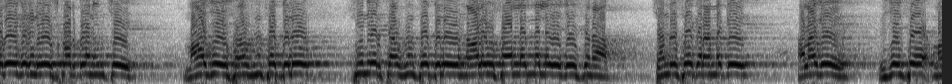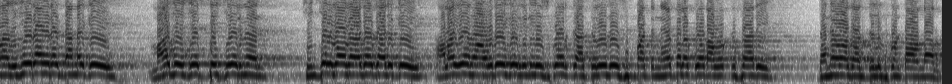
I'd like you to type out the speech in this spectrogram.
ఉదయగిరి నియోజకవర్గం నుంచి మాజీ శాసనసభ్యులు సీనియర్ శాసనసభ్యులు నాలుగు సార్లు ఎమ్మెల్యేగా చేసిన చంద్రశేఖర్ అన్నకి అలాగే విజయసే మన విజయరాయరెడ్డి అన్నకి మాజీ జెడ్పీ చైర్మన్ చించల్బాబు యాదవ్ గారికి అలాగే మా ఉదయగిరి నియోజకవర్గ తెలుగుదేశం పార్టీ నేతలకు కూడా ఒక్కసారి ధన్యవాదాలు తెలుపుకుంటా ఉన్నాను.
